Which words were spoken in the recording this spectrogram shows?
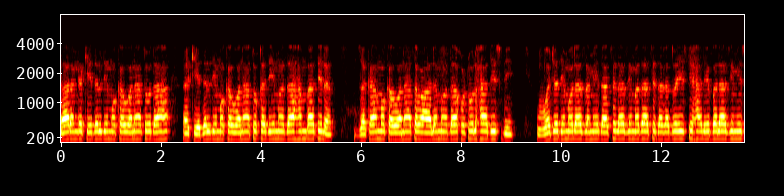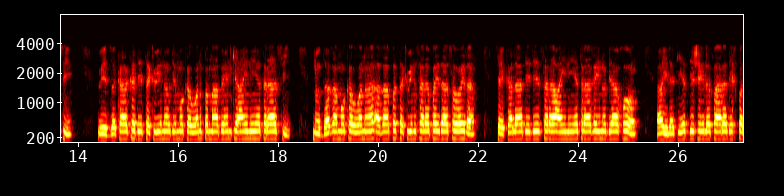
دا رنګه کېدل د مکوناتو دا کېدل د مکوناتو قديم دا هم باطل ځکه مکونات او عالم دا خو ټول حادث دي وجه د ملازمې دا څه لازمه ده چې دغه دوه استحالې به لازمې سي وي ځکه که د تکوين او د مکون په مابين کې عينيت راسي نو دغه مکون هغه په تکوين سره پيدا شوی ده چې کله د دې سره عينيت راغی نو بيا خو علتيت د شي لپاره د خپل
